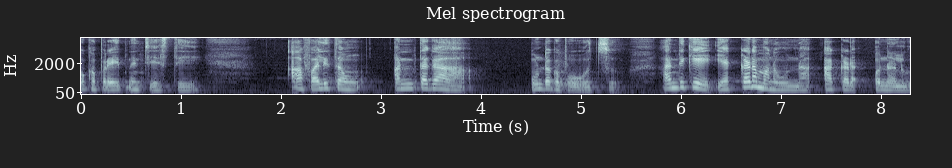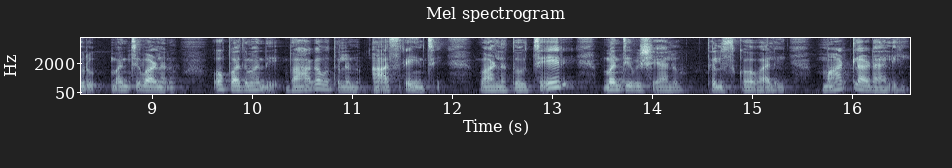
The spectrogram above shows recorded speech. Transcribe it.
ఒక ప్రయత్నం చేస్తే ఆ ఫలితం అంతగా ఉండకపోవచ్చు. అందుకే ఎక్కడ మనం ఉన్నా అక్కడ ఓ నలుగురు మంచి వాళ్ళను ఓ పది మంది భాగవతులను ఆశ్రయించి వాళ్ళతో చేరి మంచి విషయాలు తెలుసుకోవాలి మాట్లాడాలి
